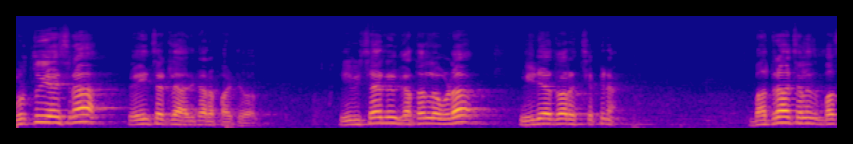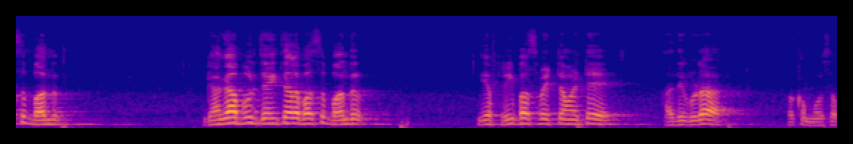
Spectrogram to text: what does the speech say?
గుర్తు చేసినా వేయించట్లే అధికార పార్టీ వాళ్ళు. ఈ విషయాన్ని నేను గతంలో కూడా మీడియా ద్వారా చెప్పిన. భద్రాచలం బస్సు బంద్. గంగాపూర్ జగిత్యాల బస్సు బంద్. ఇక ఫ్రీ బస్సు పెట్టామంటే అది కూడా ఒక మోసం.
